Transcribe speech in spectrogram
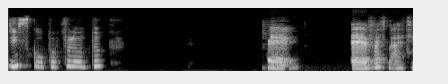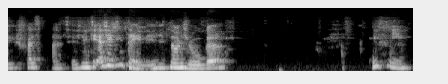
Desculpa, pronto. É, é, faz parte, faz parte. A gente, a gente entende, a gente não julga. Enfim,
